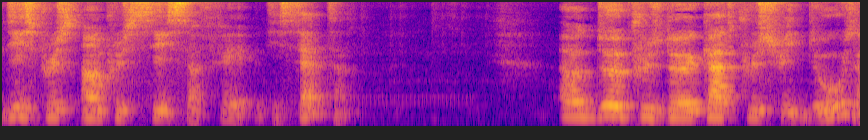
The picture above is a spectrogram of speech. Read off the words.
10 plus 1 plus 6, ça fait 17. 2 plus 2, 4 plus 8, 12.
